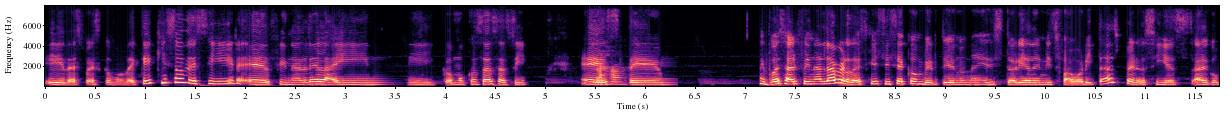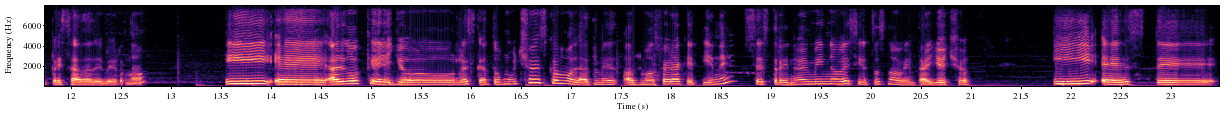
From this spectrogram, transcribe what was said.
Y después como de qué quiso decir el final de la IN y como cosas así. Este, y pues al final la verdad es que sí se convirtió en una historia de mis favoritas, pero sí es algo pesada de ver, ¿no? Y eh, algo que yo rescato mucho es como la atmósfera que tiene. Se estrenó en 1998 y este,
